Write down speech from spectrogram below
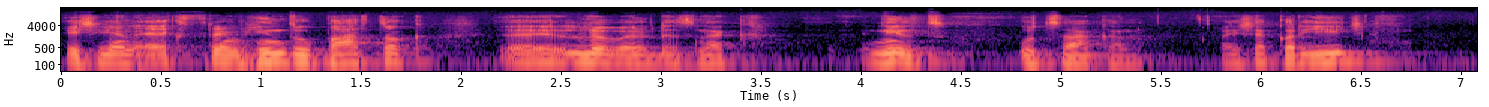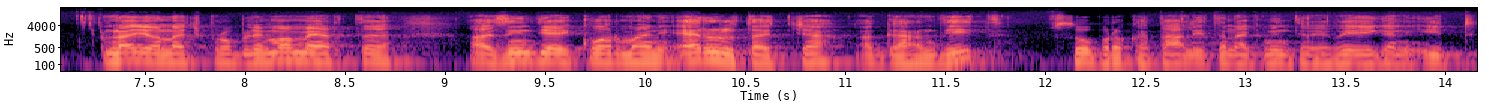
és ilyen extrém hindu pártok lövöldöznek nyílt utcákon. És akkor így nagyon nagy probléma, mert az indiai kormány erőltetja a Gandhit, szobrokat állítanak, mint régen itt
